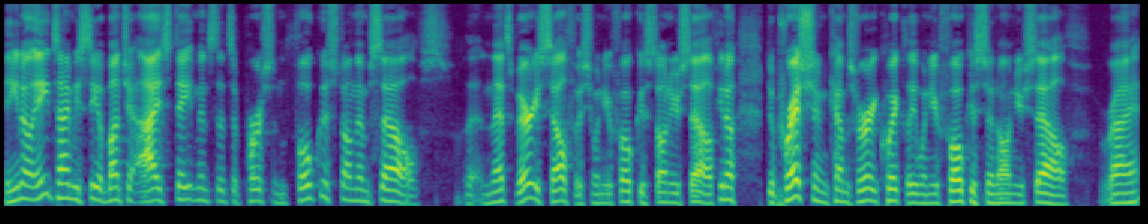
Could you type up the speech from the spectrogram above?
You know, anytime you see a bunch of I statements, that's a person focused on themselves. And that's very selfish when you're focused on yourself. You know, depression comes very quickly when you're focusing on yourself, right?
